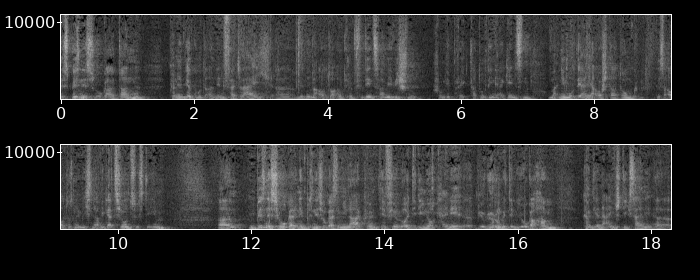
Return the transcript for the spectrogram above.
des Business-Yoga, dann können wir gut an den Vergleich äh, mit einem Auto anknüpfen, den Swami Vishnu schon geprägt hat und den ergänzen um eine moderne Ausstattung des Autos, nämlich Navigationssystem. Ähm, Im Business Yoga, in dem Business Yoga Seminar könnt ihr für Leute, die noch keine äh, Berührung mit dem Yoga haben, könnt ihr ein Einstieg sein äh,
